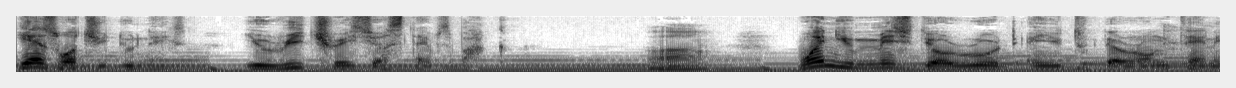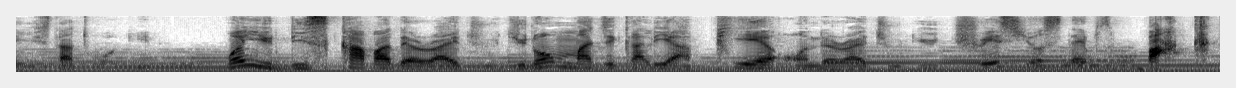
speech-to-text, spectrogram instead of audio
here's what you do next you retrace your steps back. Wow. When you missed your road and you took the wrong turn and you start walking, when you discover the right route, you don't magically appear on the right route. You trace your steps back.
